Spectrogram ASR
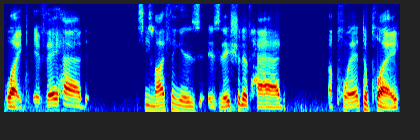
like if they had. See, my thing is, is they should have had a plan to play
